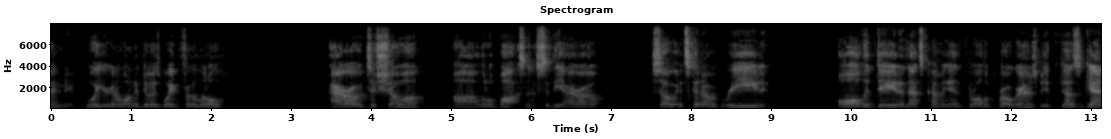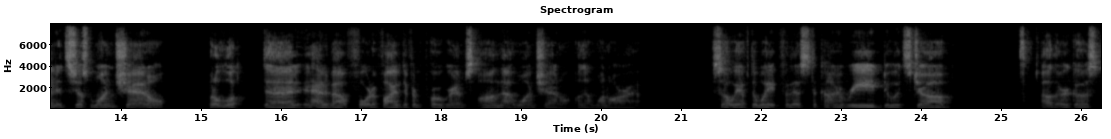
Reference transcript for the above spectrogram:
And what you're going to want to do is wait for the little arrow to show up, a uh, little box next to the arrow. So it's going to read all the data that's coming in through all the programs because again, it's just one channel, but it looked that it had about four to five different programs on that one channel, on that one RF. So we have to wait for this to kind of read, do its job. Oh, there it goes.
